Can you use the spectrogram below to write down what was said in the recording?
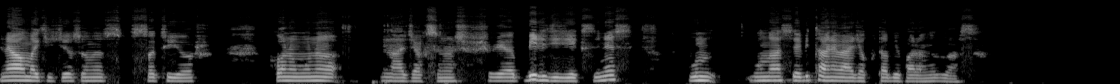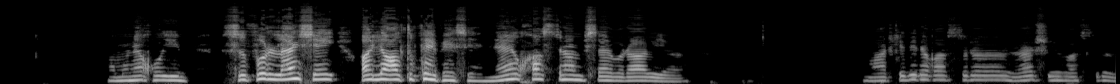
Ne almak istiyorsanız satıyor. Konumunu ne yapacaksınız? Şuraya bir diyeceksiniz. Bun, bundan size bir tane verecek tabi paranız varsa. Amına koyayım. Sıfır lan şey 56 FPS. Ne kastıran bir abi ya. Marketi de kastırır. Her şeyi kastırır.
